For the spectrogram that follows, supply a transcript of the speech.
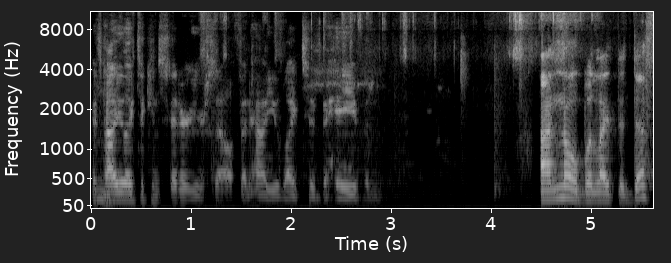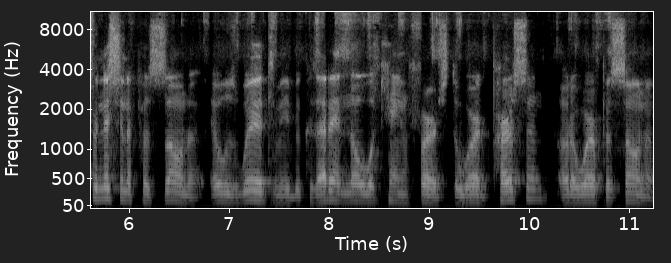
it's how hmm. you like to consider yourself and how you like to behave and I know, but like the definition of persona, it was weird to me because I didn't know what came first, the word person or the word persona.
